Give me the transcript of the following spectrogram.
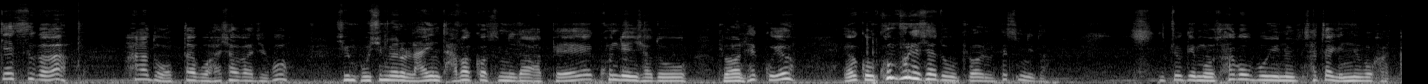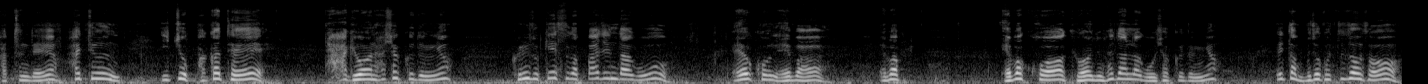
가스가 하나도 없다고 하셔가지고 지금 보시면은 라인 다 바꿨습니다. 앞에 콘덴샤도 교환했고요. 에어컨 컴프레셔도 교환을 했습니다. 이쪽에 뭐 사고 보이는 살짝 있는 것 같- 같은데요. 하여튼 이쪽 바깥에 다 교환하셨거든요. 그래도 가스가 빠진다고 에어컨 에바 에바 에바코아 교환 좀 해달라고 오셨거든요. 일단 무조건 뜯어서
